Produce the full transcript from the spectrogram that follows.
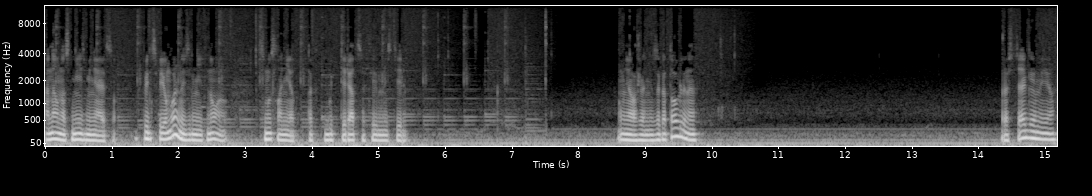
Она у нас не изменяется. В принципе, ее можно изменить, но смысла нет, так как будет теряться фильмный стиль. У меня уже они заготовлены. Растягиваем ее.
